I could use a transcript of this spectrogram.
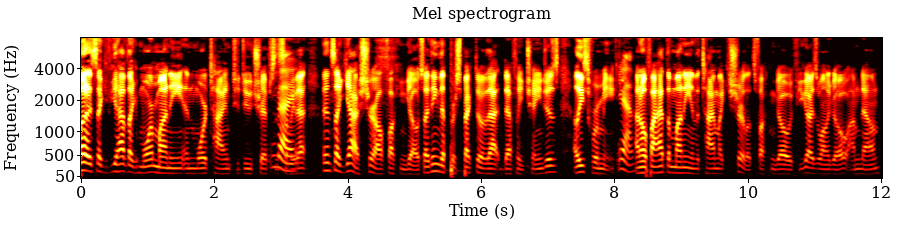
But it's like if you have like more money and more time to do trips and stuff like that, then it's like yeah, sure, I'll fucking go. So I think the perspective of that definitely changes, at least for me. Yeah. I know if I had the money and the time, like sure, let's fucking go. If you guys want to go, I'm down.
